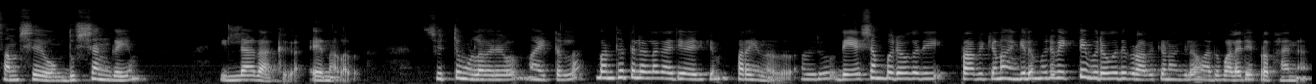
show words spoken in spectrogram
സംശയവും ദുശങ്കയും ഇല്ലാതാക്കുക എന്നുള്ളത്. ചുറ്റുമുള്ളവരുമായിട്ടുള്ള ബന്ധത്തിലുള്ള കാര്യമായിരിക്കും പറയുന്നത്. അതൊരു ദേശം പുരോഗതി പ്രാപിക്കണമെങ്കിലും ഒരു വ്യക്തി പുരോഗതി പ്രാപിക്കണമെങ്കിലും അത് വളരെ പ്രധാനമാണ്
